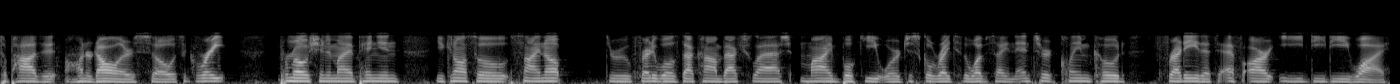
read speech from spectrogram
deposit $100. So it's a great promotion, in my opinion. You can also sign up through freddywills.com backslash mybookie or just go right to the website and enter claim code Freddy. That's F R E D D Y.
